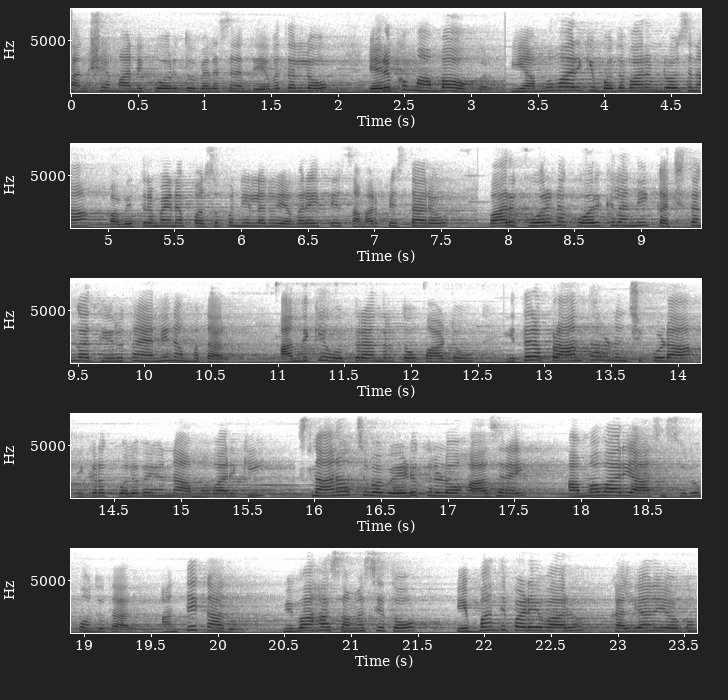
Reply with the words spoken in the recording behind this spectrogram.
సంక్షేమాన్ని కోరుతూ వెలసిన దేవతల్లో ఎరుకమాంబ ఒకరు. ఈ అమ్మవారికి బుధవారం రోజున పవిత్రమైన పసుపు నీళ్ళను ఎవరైతే సమర్పిస్తారో వారు కోరిన కోరికలన్నీ ఖచ్చితంగా తీరుతాయని నమ్ముతారు. అందుకే ఉత్తరాంధ్రతో పాటు ఇతర ప్రాంతాల నుంచి కూడా ఇక్కడ కొలువై ఉన్న అమ్మవారికి స్నానోత్సవ వేడుకలలో హాజరై అమ్మవారి ఆశీస్సులు పొందుతారు. అంతేకాదు వివాహ సమస్యతో ఇబ్బంది పడేవారు కళ్యాణ యోగం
